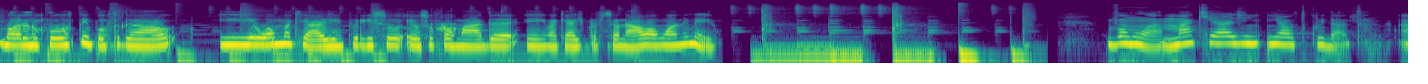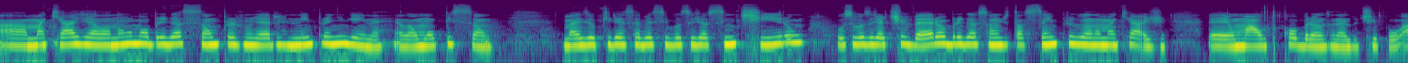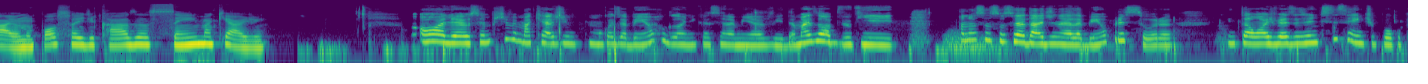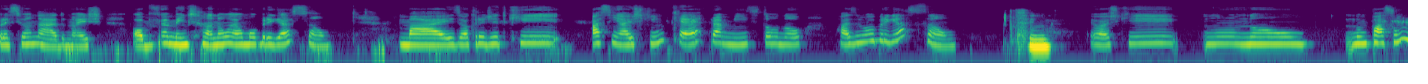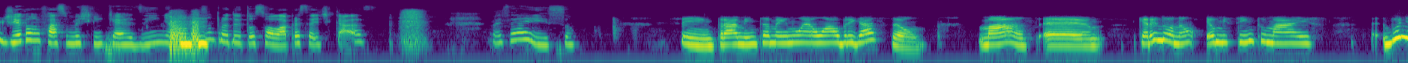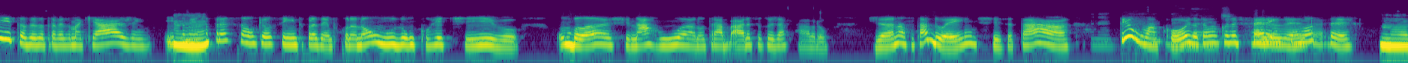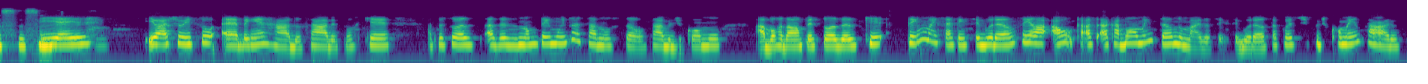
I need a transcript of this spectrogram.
Moro no Porto, em Portugal, e eu amo maquiagem, por isso eu sou formada em maquiagem profissional há um ano e meio. Vamos lá, maquiagem e autocuidado. A maquiagem ela não é uma obrigação para as mulheres nem para ninguém, né? Ela é uma opção. Mas eu queria saber se vocês já sentiram ou se vocês já tiveram a obrigação de estar sempre usando a maquiagem é, uma autocobrança, né? Do tipo, ah, eu não posso sair de casa sem maquiagem. Olha, eu sempre tive maquiagem uma coisa bem orgânica assim na minha vida, mas óbvio que a nossa sociedade, né, ela é bem opressora. Então, às vezes a gente se sente um pouco pressionado, mas obviamente ela não é uma obrigação. Mas eu acredito que assim, a skincare para mim se tornou quase uma obrigação. Sim. Eu acho que não, não não passa um dia que eu não faço uma skincarezinha, pelo menos um protetor solar para sair de casa. Mas é isso. Sim, para mim também não é uma obrigação. Mas, é, querendo ou não, eu me sinto mais bonita, às vezes, através da maquiagem. E uhum. também essa pressão que eu sinto, por exemplo, quando eu não uso um corretivo, um blush na rua, no trabalho, as pessoas já falam. Jana, você tá doente? Você tá. Tem alguma coisa? Tem alguma coisa diferente é em você. Nossa, sim. E aí, eu acho isso é bem errado, sabe? Porque as pessoas às vezes não têm muito essa noção, sabe, de como abordar uma pessoa às vezes que tem uma certa insegurança e ela acaba aumentando mais essa insegurança com esse tipo de comentário.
